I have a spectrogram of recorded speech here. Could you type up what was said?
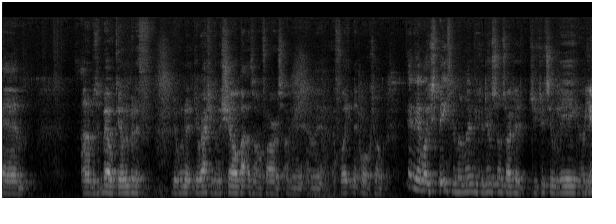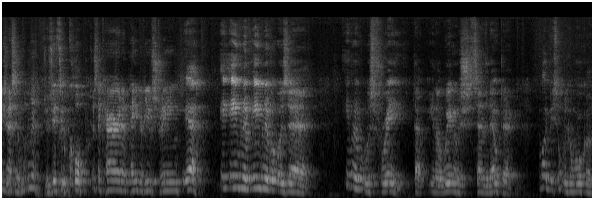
um, and it was about doing a bit of. They were, gonna, they were actually going to show Battlezone for us on a, on a, a fight network. So maybe I might speak to them and maybe we could do some sort of jiu-jitsu league or It'd jiu-jitsu, wouldn't it? jiu-jitsu cup. Just a card, a pay per view stream. Yeah, even if even if it was uh, even if it was free, that you know we're going to send it out there. It might be something we can work on.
